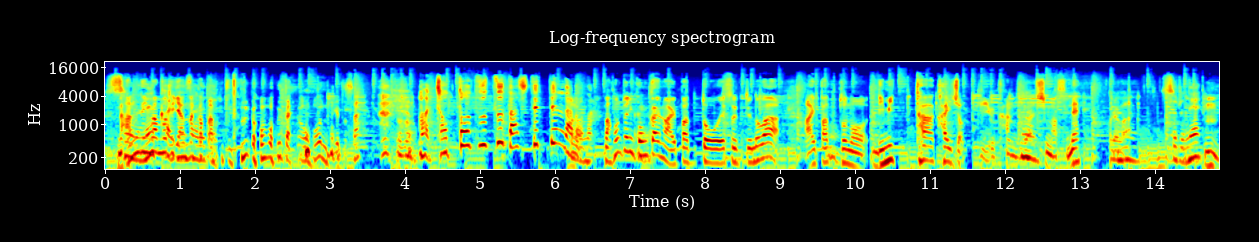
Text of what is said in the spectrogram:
そうだねなんで今までやんなかったのって思う思うんだけどさ、うん。まあちょっとずつ出してってんだろうな、ん。まあ、本当に今回の iPadOS っていうのは iPad のリミッター解除っていう感じはしますね、これは。うん。するね。うん。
